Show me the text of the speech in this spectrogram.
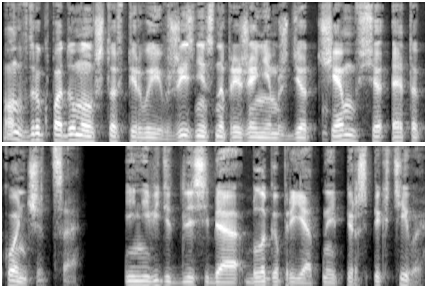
Он вдруг подумал, что впервые в жизни с напряжением ждет, чем все это кончится, и не видит для себя благоприятной перспективы.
